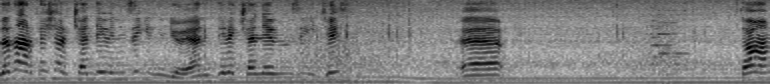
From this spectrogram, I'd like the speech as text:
Zaten arkadaşlar kendi evinize gidin diyor. Yani direkt kendi evimize gideceğiz. Ee, tamam.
